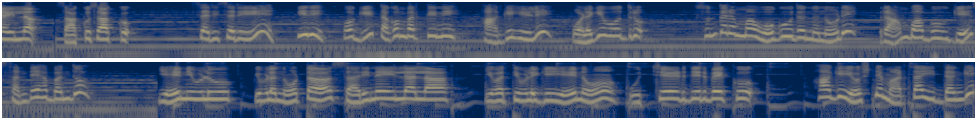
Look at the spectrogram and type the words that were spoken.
ಇಲ್ಲ. ಸಾಕು ಸಾಕು. ಸರಿ ಸರಿ. ಇರಿ, ಹೋಗಿ ತಗೊಂಬರ್ತೀನಿ. ಹಾಗೆ ಹೇಳಿ ಒಳಗೆ ಹೋದ್ರು. ಸುಂದರಮ್ಮ ಹೋಗುವುದನ್ನು ನೋಡಿ ರಾಂಬಾಬುವಿಗೆ ಸಂದೇಹ ಬಂದು ಏನಿವಳು ಇವಳ? ನೋಟ ಸರಿನೇ ಇಲ್ಲಲ್ಲ. ಇವತ್ತಿವಳಿಗೆ ಏನೋ ಉಚ್ಚೆ ಹಿಡ್ದಿರ್ಬೇಕು. ಹಾಗೆ ಯೋಚನೆ ಮಾಡ್ತಾ ಇದ್ದಂಗೆ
